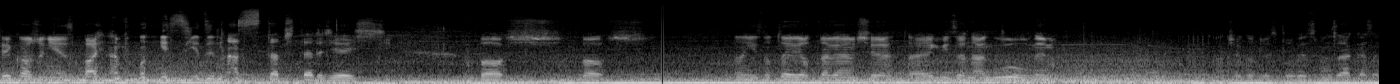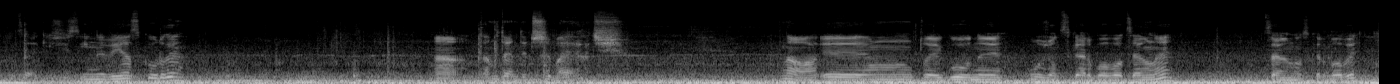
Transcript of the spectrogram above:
Tylko, że nie jest baja, bo jest 11.40. Boż, boż. No nic, no tutaj odprawiałem się, tak jak widzę, na głównym. Dlaczego tu jest powiedzmy zakaz, a tu co jakiś jest inny wyjazd, kurde? A, tamtędy trzeba jechać. No, ym, tutaj główny urząd skarbowo-celny. Celno-skarbowy. O,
